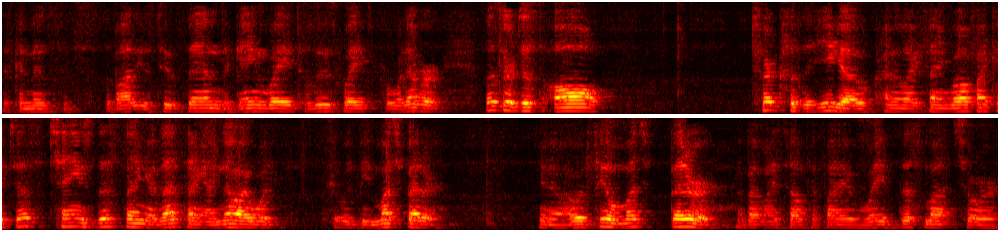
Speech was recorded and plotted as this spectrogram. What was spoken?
is convinced it's, the body is too thin to gain weight, to lose weight, or whatever. Those are just all tricks of the ego, kind of like saying, well, if I could just change this thing or that thing, I know I would, it would be much better. You know, I would feel much better about myself if I weighed this much, or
